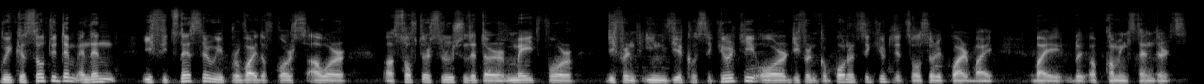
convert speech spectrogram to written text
we consult with them and then if it's necessary we provide of course our uh, software solutions that are made for different in-vehicle security or different component security that's also required by by the upcoming standards.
